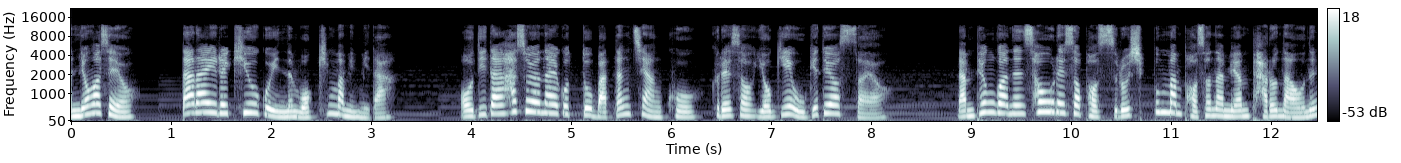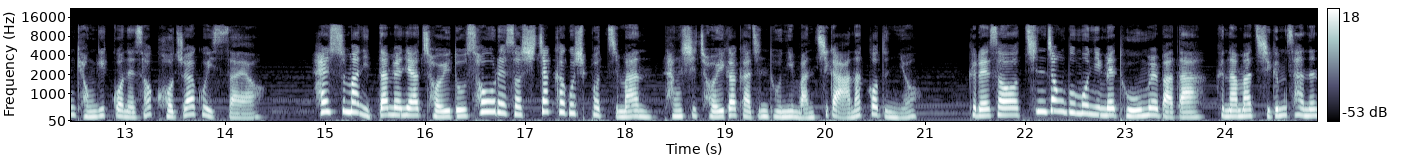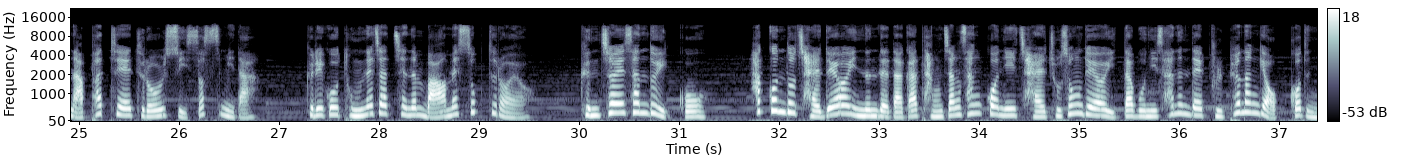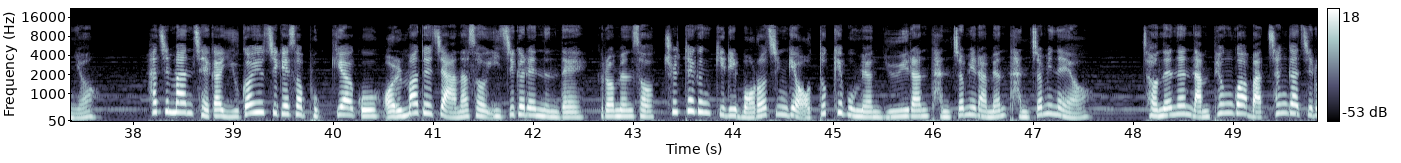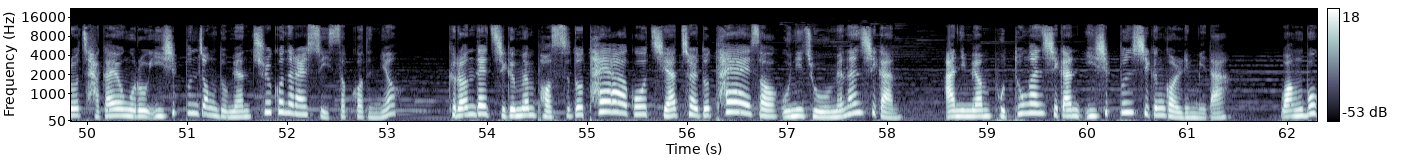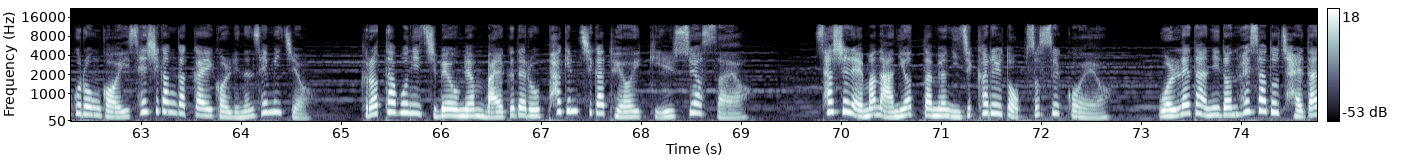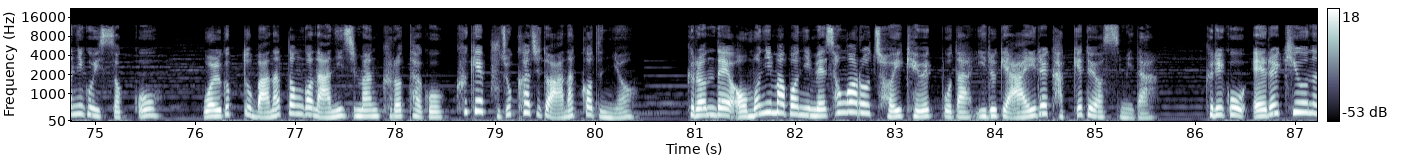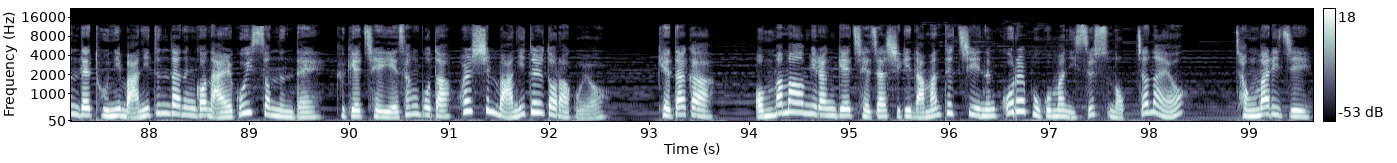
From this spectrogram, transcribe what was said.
안녕하세요. 딸아이를 키우고 있는 워킹맘입니다. 어디다 하소연할 곳도 마땅치 않고 그래서 여기에 오게 되었어요. 남편과는 서울에서 버스로 10분만 벗어나면 바로 나오는 경기권에서 거주하고 있어요. 할 수만 있다면야 저희도 서울에서 시작하고 싶었지만 당시 저희가 가진 돈이 많지가 않았거든요. 그래서 친정 부모님의 도움을 받아 그나마 지금 사는 아파트에 들어올 수 있었습니다. 그리고 동네 자체는 마음에 쏙 들어요. 근처에 산도 있고 학권도 잘 되어 있는 데다가 당장 상권이 잘 조성되어 있다 보니 사는데 불편한 게 없거든요. 하지만 제가 육아휴직에서 복귀하고 얼마 되지 않아서 이직을 했는데 그러면서 출퇴근길이 멀어진 게 어떻게 보면 유일한 단점이라면 단점이네요. 전에는 남편과 마찬가지로 자가용으로 20분 정도면 출근을 할 수 있었거든요. 그런데 지금은 버스도 타야 하고 지하철도 타야 해서 운이 좋으면 1시간, 아니면 보통 1시간 20분씩은 걸립니다. 왕복으론 거의 3시간 가까이 걸리는 셈이지요. 그렇다 보니 집에 오면 말 그대로 파김치가 되어 있기 일쑤였어요. 사실 애만 아니었다면 이직할 일도 없었을 거예요. 원래 다니던 회사도 잘 다니고 있었고, 월급도 많았던 건 아니지만 그렇다고 크게 부족하지도 않았거든요. 그런데 어머님 아버님의 성화로 저희 계획보다 이르게 아이를 갖게 되었습니다. 그리고 애를 키우는데 돈이 많이 든다는 건 알고 있었는데 그게 제 예상보다 훨씬 많이 들더라고요. 게다가 엄마 마음이란 게 제 자식이 남한테 치이는 꼴을 보고만 있을 순 없잖아요? 정말이지.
